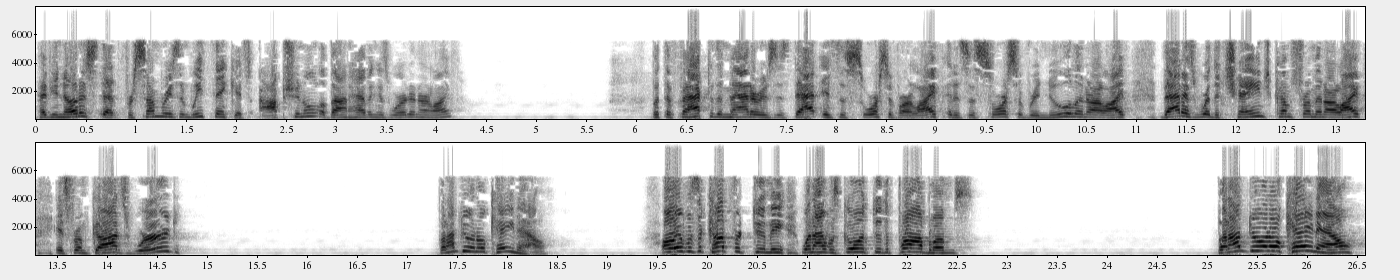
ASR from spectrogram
Have you noticed that for some reason we think it's optional about having His Word in our life? But the fact of the matter is, is that is the source of our life. It is the source of renewal in our life. That is where the change comes from in our life. It's from God's Word. But I'm doing okay now. Oh, it was a comfort to me when I was going through the problems. But I'm doing okay now.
